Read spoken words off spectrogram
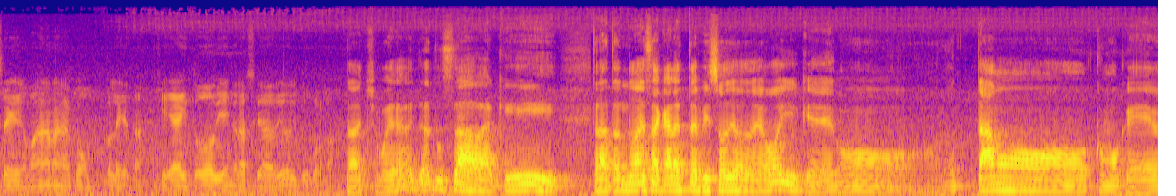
semana completa. Que hay todo bien, gracias a Dios y tu papá. Tacho, pues ya, ya tú sabes, aquí tratando de sacar este episodio de hoy que no, no estamos como que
